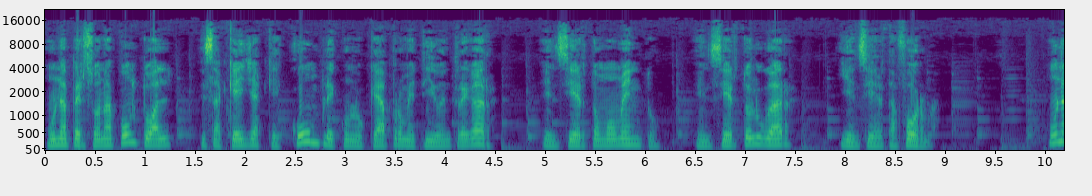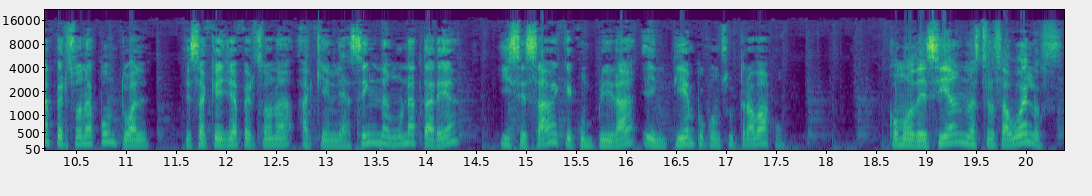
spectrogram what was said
Una persona puntual es aquella que cumple con lo que ha prometido entregar, en cierto momento, en cierto lugar y en cierta forma. Una persona puntual es aquella persona a quien le asignan una tarea y se sabe que cumplirá en tiempo con su trabajo. Como decían nuestros abuelos,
